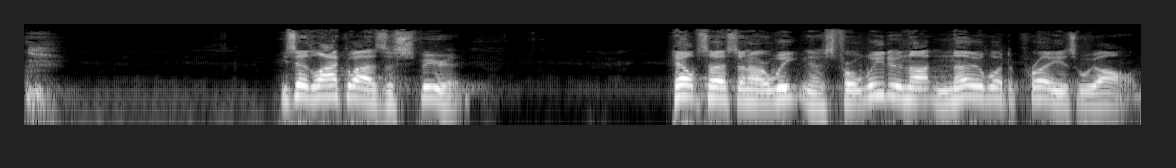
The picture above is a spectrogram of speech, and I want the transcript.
he said, likewise, the Spirit helps us in our weakness, for we do not know what to pray as we ought.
